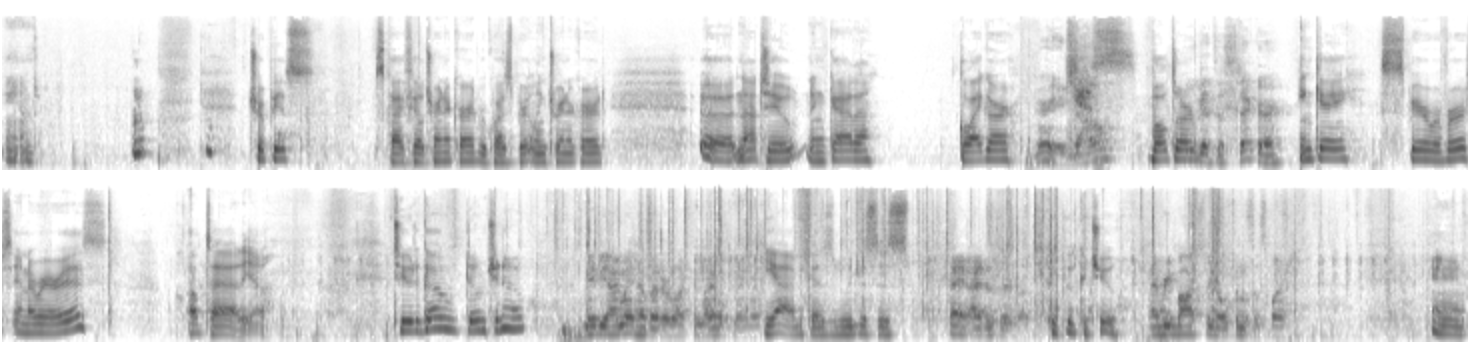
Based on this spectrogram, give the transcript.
And bloop. Tropius, Skyfield trainer card, requires Spirit Link trainer card. Uh, Natu, Nincada, Gligar, There you yes, go. You Voltorb, get the sticker. Inkay, Spear Reverse, and a rare is Altaria. Two to go, don't you know? Maybe I might have better luck in my opening. one. Yeah, because we, this is Hey, I deserve it. Poo Poo Kachu. Every box we open's this way. And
